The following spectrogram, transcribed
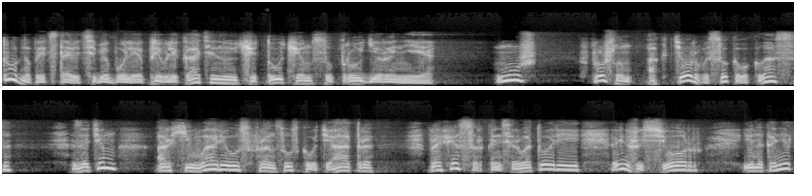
Трудно представить себе более привлекательную читу, чем супруги Ренье. Муж, в прошлом актер высокого класса, затем архивариус французского театра, профессор консерватории, режиссер и, наконец,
